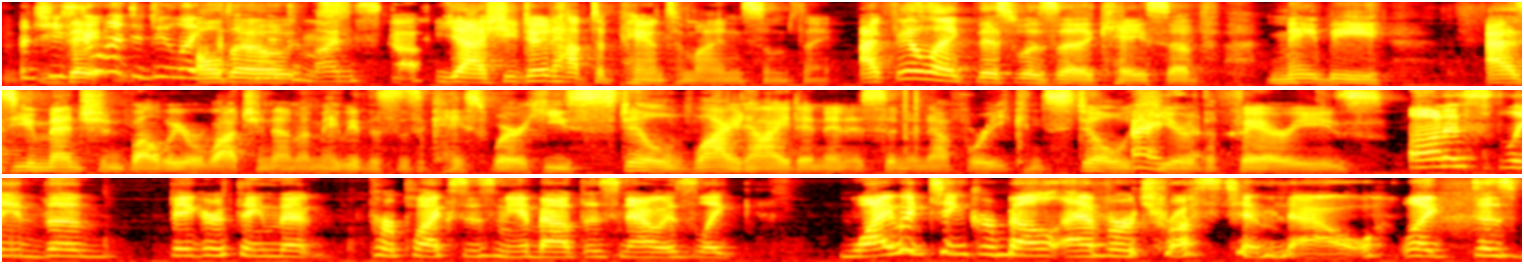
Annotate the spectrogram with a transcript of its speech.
But she they- still had to do like although- the pantomime stuff. yeah, she did have to pantomime something. I feel like this was a case of maybe, as you mentioned while we were watching Emma, maybe this is a case where he's still wide eyed and innocent enough where he can still hear the fairies. honestly, the bigger thing that perplexes me about this now is like, why would Tinkerbell ever trust him now? Like, does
